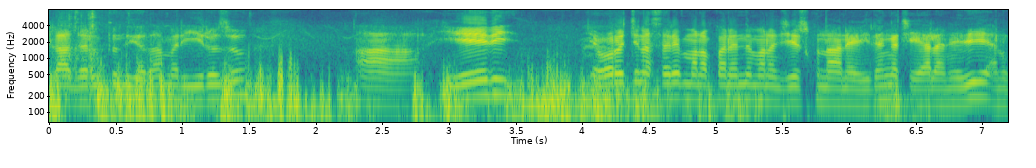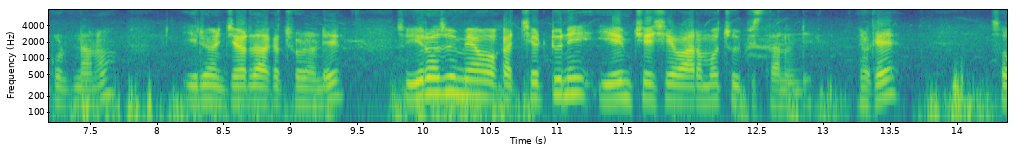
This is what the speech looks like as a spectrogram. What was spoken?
ఇలా జరుగుతుంది కదా. మరి ఈరోజు ఏది ఎవరు వచ్చినా సరే మన పని మనం చేసుకుందాం అనే విధంగా చేయాలనేది అనుకుంటున్నాను. ఈరోజు చేరదాకా చూడండి. సో ఈరోజు మేము ఒక చెట్టుని ఏం చేసేవారమో చూపిస్తానండి. ఓకే సో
